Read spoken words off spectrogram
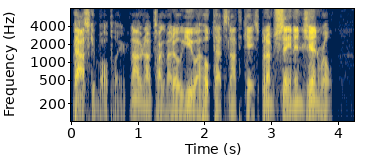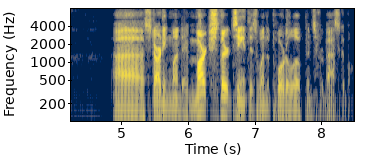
basketball players. Now, I'm not talking about OU. I hope that's not the case, but I'm just saying in general. Uh, starting Monday, March 13th is when the portal opens for basketball.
